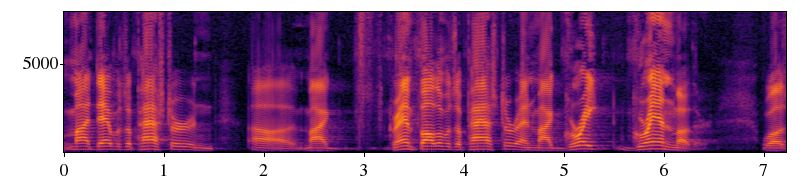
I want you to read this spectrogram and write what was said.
my dad was a pastor, and uh, my grandfather was a pastor, and my great grandmother was,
